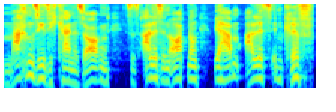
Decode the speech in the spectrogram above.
machen Sie sich keine Sorgen, es ist alles in Ordnung, wir haben alles im Griff.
